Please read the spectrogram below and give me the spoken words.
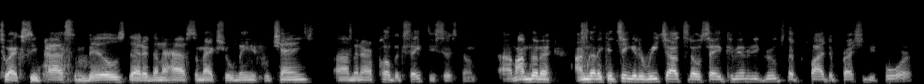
to actually pass some bills that are going to have some actual meaningful change um, in our public safety system. Um, I'm gonna I'm gonna continue to reach out to those same community groups that provided the pressure before.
